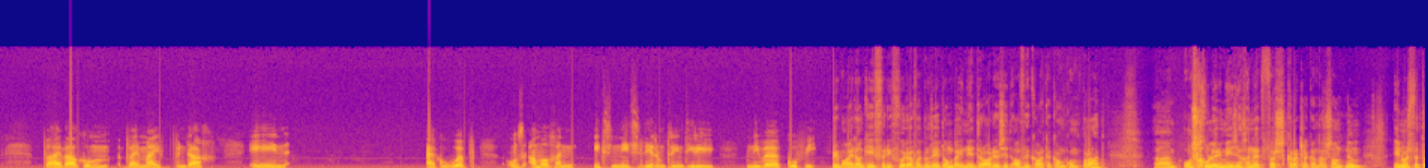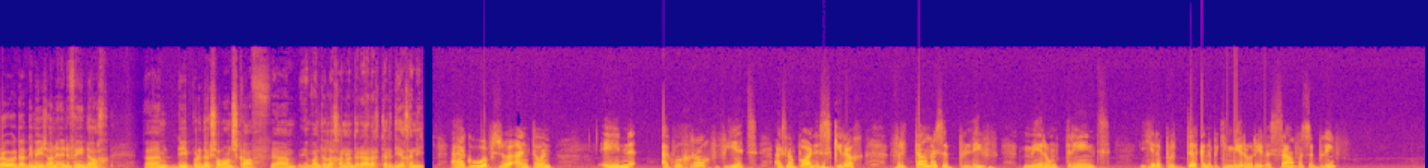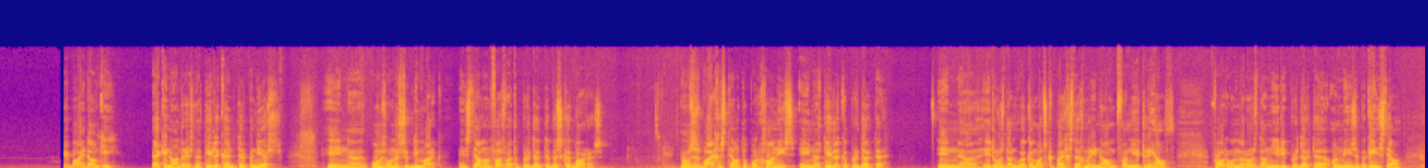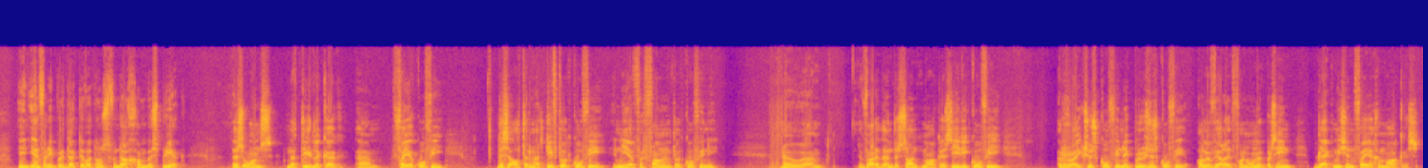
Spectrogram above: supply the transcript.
baie welkom by my vandag, en ek hoop ons allemaal gaan iets niets leer omtrent hierdie nieuwe koffie. Baie dankie vir die voorrecht wat ons het om by Net Radio Zuid-Afrika te kan kom praat. Um, ons goeie die mense gaan dit verskrikkelijk interessant noem en ons vertrouw ook dat die mense aan die einde van die dag um, die product sal aanskaf um, en want hulle gaan het rarig ter dee geniet. Ek hoop so Anton en ek wil graag weet, ek is nou baie neskierig, vertel my asblief meer omtrent jylle product en een bykie meer oor jylle self asblief. Baie dankie. Ek en Andre is natuurlijke entrepreneurs en uh, ons onderzoek die markt en stel dan vast wat die producte beskikbaar is. Nou, ons is baie gesteld op organies en natuurlijke producte en uh, het ons dan ook een maatskapie gestig met die naam van NutriHealth, waaronder ons dan hierdie producte aan mense bekendstel. En een van die producte wat ons vandag gaan bespreek, is ons natuurlijke um, vye koffie. Dit is alternatief tot koffie, en nie een vervanging tot koffie nie. Nou, um, wat het interessant maak, is hierdie koffie ruik soos koffie en hy proes soos koffie, alhoewel het van 100% Black Mission vye gemaakt is.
